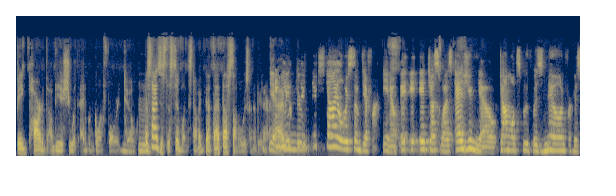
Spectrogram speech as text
big part of, of the issue with Edwin going forward too. Mm-hmm. Besides just the sibling stuff, I think that, that that's not always going to be there. Yeah, I mean, their, their, style was so different. You know, it, it, it just was. As you know, John Wilkes Booth was known for his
